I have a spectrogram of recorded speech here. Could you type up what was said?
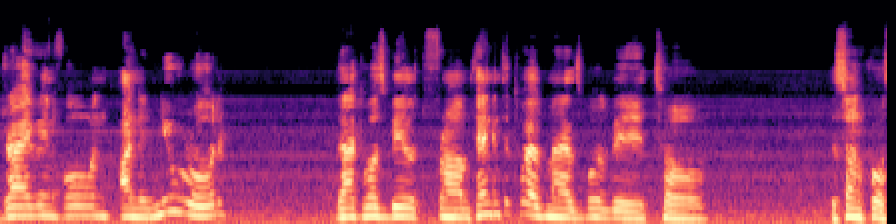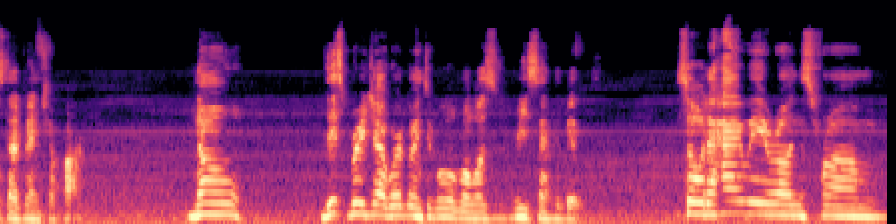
driving on, on the new road that was built from 10 to 12 miles Bull Bay to the Suncoast Adventure Park. Now, this bridge that we're going to go over was recently built. So the highway runs from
